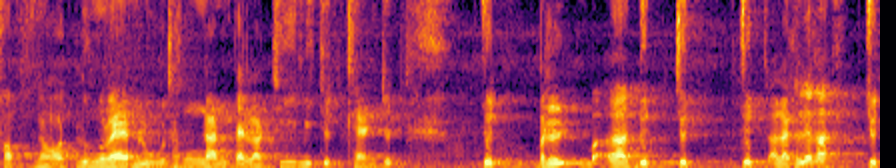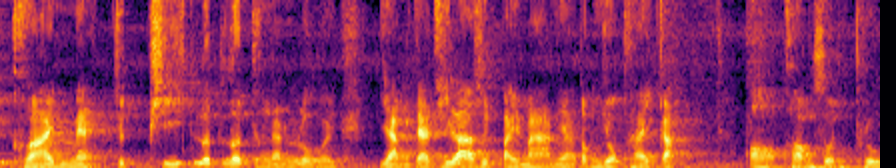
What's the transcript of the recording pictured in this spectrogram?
ท็อปนอตโรงแรมหรูทั้งนั้นแต่ละที่มีจุดแข็งจุด จุดบรรเอ่อจุดจุดจุดอะไรเขาเรียกว่าจุดคลายแม็กจุดพีคเลิศๆทั้งนั้นเลย อย่างแต่ที่ล่าสุดไปมาเนี่ยต้องยกให้กับออกคลองสวนพลู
